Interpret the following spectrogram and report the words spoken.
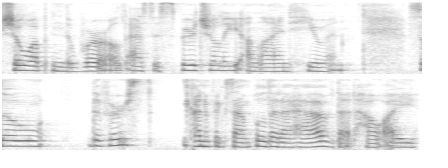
show up in the world as a spiritually aligned human. So, the first kind of example that I have that how I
